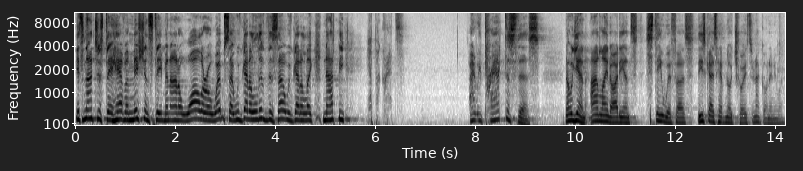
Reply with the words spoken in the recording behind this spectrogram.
It's not just to have a mission statement on a wall or a website. We've got to live this out. We've got to like not be hypocrites. All right, we practice this. Now, again, online audience, stay with us. These guys have no choice, they're not going anywhere.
